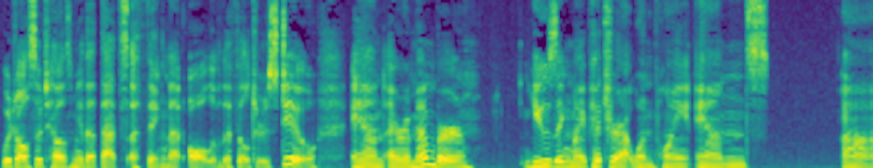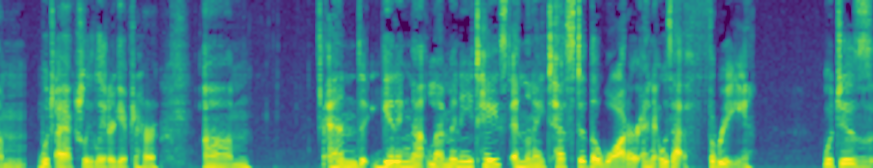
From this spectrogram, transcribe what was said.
which also tells me that that's a thing that all of the filters do. And I remember using my pitcher at one point and um, which I actually later gave to her. Um, and getting that lemony taste, and then I tested the water, and it was at three, which is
